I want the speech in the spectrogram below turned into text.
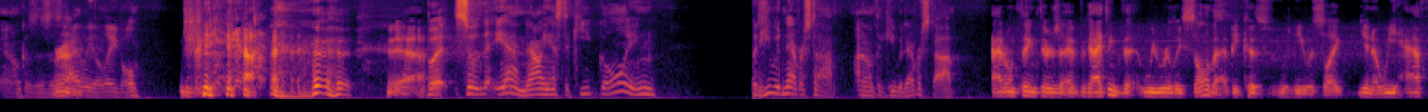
you know, because this is Right. highly illegal. yeah, yeah. But so that, yeah, now he has to keep going, but he would never stop. I don't think he would ever stop. I don't think there's. I think that we really saw that because when he was like, you know, we have.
